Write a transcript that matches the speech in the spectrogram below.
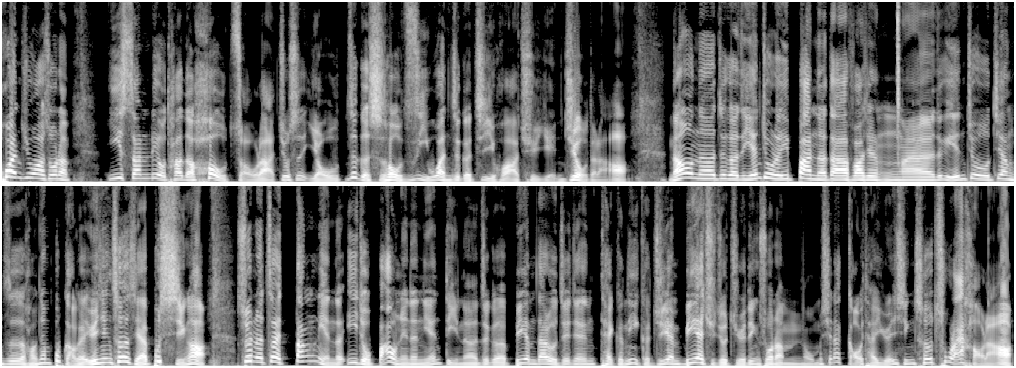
换句话说呢，一三六它的后轴啦，就是由这个时候 Z1 这个计划去研究的了啊。然后呢。这个研究了一半呢，大家发现，嗯啊，这个研究这样子好像不搞个原型车起来不行啊。所以呢，在当年的一九八五年的年底呢，这个 BMW 这间 Technik GmbH 就决定说呢，嗯，我们现在搞一台原型车出来好了啊。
